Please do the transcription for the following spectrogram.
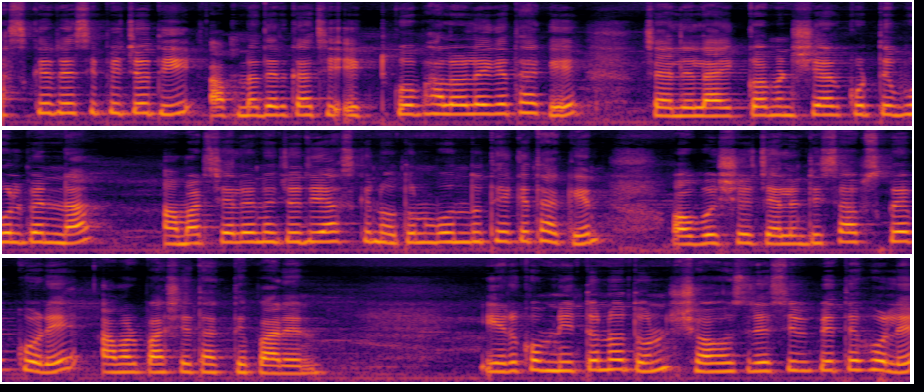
আজকের রেসিপি যদি আপনাদের কাছে একটুকুও ভালো লেগে থাকে, চাইলে লাইক কমেন্ট শেয়ার করতে ভুলবেন না। আমার চ্যানেলে যদি আজকে নতুন বন্ধু থেকে থাকেন, অবশ্যই চ্যানেলটি সাবস্ক্রাইব করে আমার পাশে থাকতে পারেন। এরকম নিত্য নতুন সহজ রেসিপি পেতে হলে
